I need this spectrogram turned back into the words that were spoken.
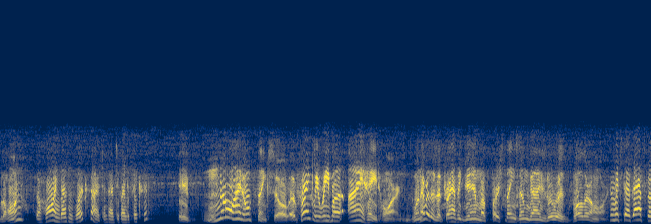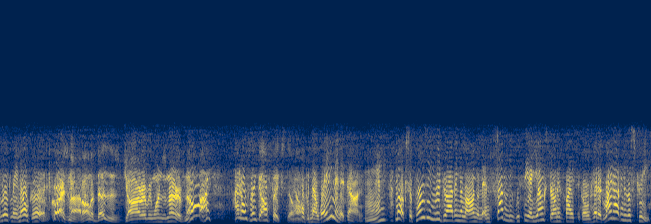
The horn? The horn doesn't work, Sergeant. Aren't you going to fix it? Uh, no, I don't think so. Uh, frankly, Reba, I hate horns. Whenever there's a traffic jam, the first thing some guys do is blow their horn. Which does absolutely no good. Of course not. All it does is jar everyone's nerves. No, I, I don't think I'll fix the horn. Oh, but now wait a minute, Don. Hmm? Look, supposing we're driving along and, and suddenly we see a youngster on his bicycle headed right out into the street.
